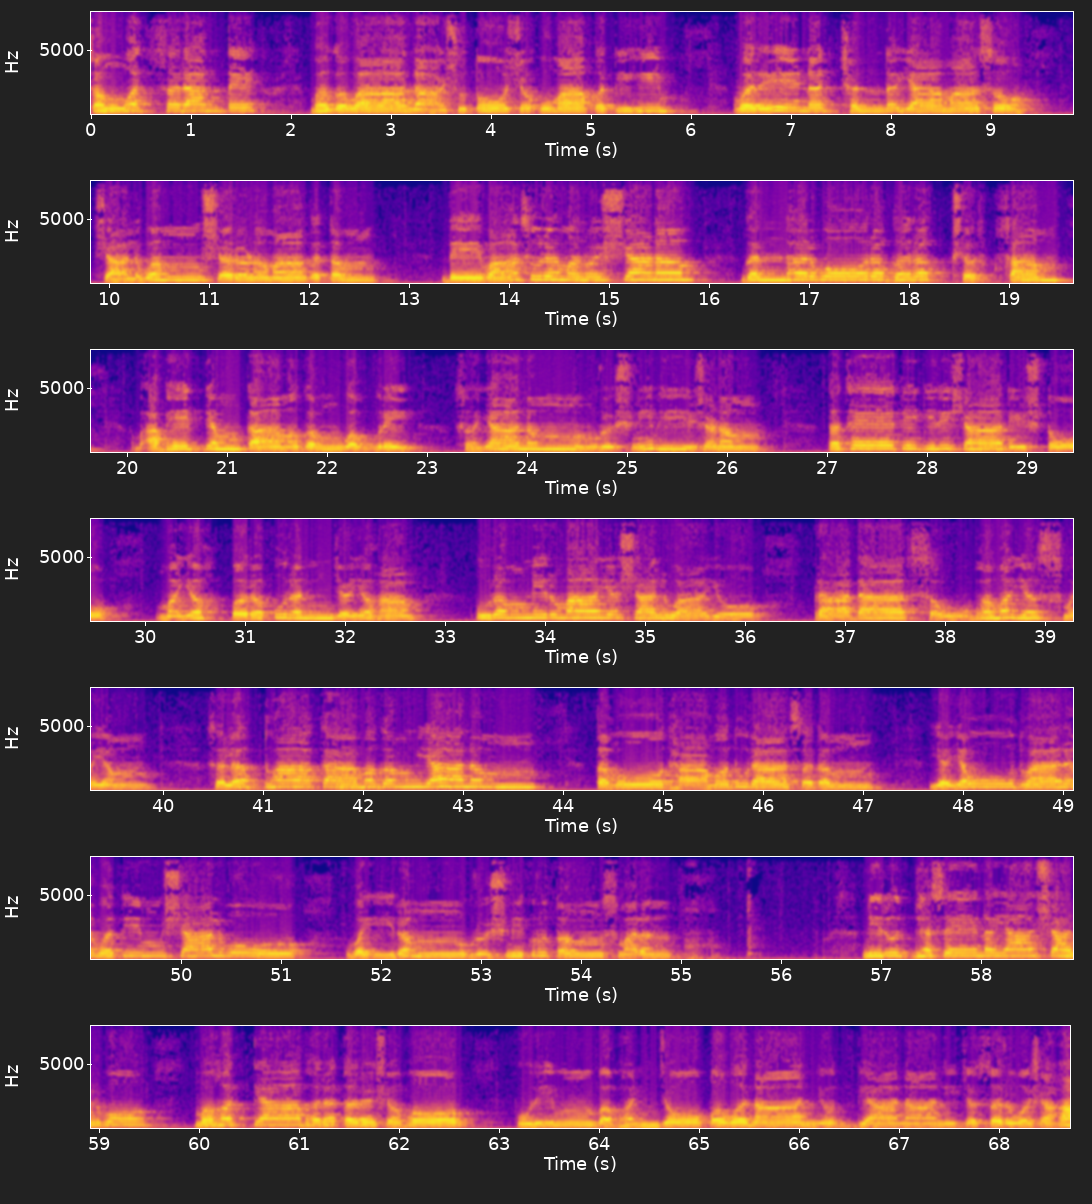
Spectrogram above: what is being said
संवत्सरान्ते भगवानाशुतोष उमापतिः वरेण छन्दयामास शाल्वम् शरणमागतम् देवासुरमनुष्याणाम् गन्धर्वोरगरक्षसाम् अभेद्यम् कामगम् वव्रे स यानम् वृष्णिभीषणम् तथेति गिरिशादिष्टो मयः परपुरञ्जयः। पुरम् निर्माय शाल्वाय प्रादात्सौभमयस्मयम् स लब्ध्वा कामगम् यानम् तमोधामदुरासदम् ययौ द्वारवतीम् शाल्वो वैरम् वृष्णिकृतम् स्मरन् निरुध्यसेनया शाल्वो महत्या भरतर्षभो पुरीम् बभञ्जोपवनान्युद्यानानि च सर्वशः।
